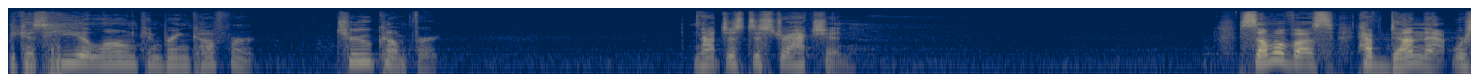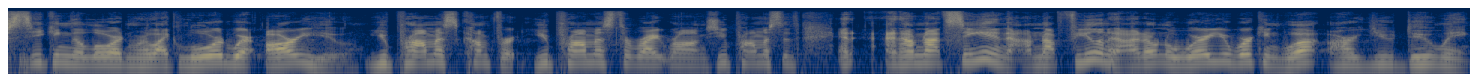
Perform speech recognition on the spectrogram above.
Because He alone can bring comfort, true comfort, not just distraction. Some of us have done that. We're seeking the Lord and we're like, Lord, where are you? You promised comfort. You promised to right wrongs. You promised, and, and I'm not seeing it. I'm not feeling it. I don't know where you're working. What are you doing?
